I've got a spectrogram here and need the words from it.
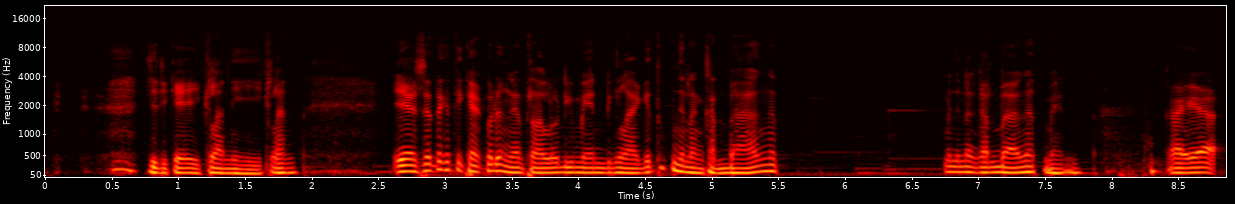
jadi kayak iklan nih iklan. Ya saya ketika aku udah nggak terlalu demanding lagi tuh menyenangkan banget. Menyenangkan banget men. Kayak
